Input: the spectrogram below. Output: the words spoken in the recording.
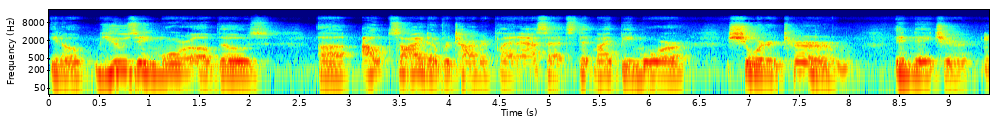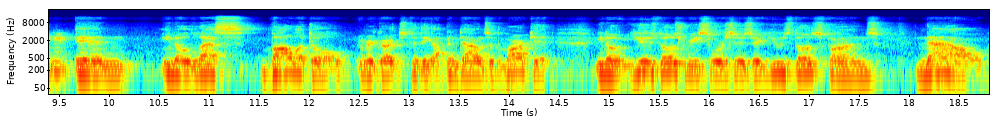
you know, using more of those uh, outside of retirement plan assets that might be more shorter term in nature and you know less volatile in regards to the up and downs of the market you know use those resources or use those funds now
